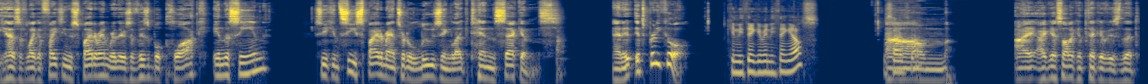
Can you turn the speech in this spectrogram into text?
he has like a fight scene with Spider Man where there's a visible clock in the scene, so you can see Spider Man sort of losing like ten seconds, and it, it's pretty cool. Can you think of anything else? besides that? Um, I I guess all I can think of is that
